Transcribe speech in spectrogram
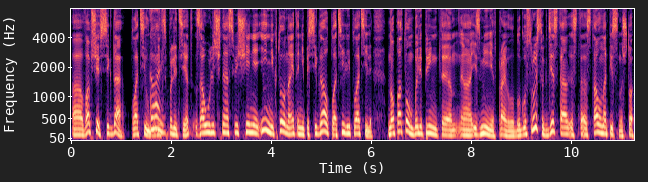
а, вообще всегда платил Говори. муниципалитет за уличное освещение, и никто на это не посягал, платили и платили. Но потом были приняты а, изменения в правила благоустройства, где ста- ста- стало написано, что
